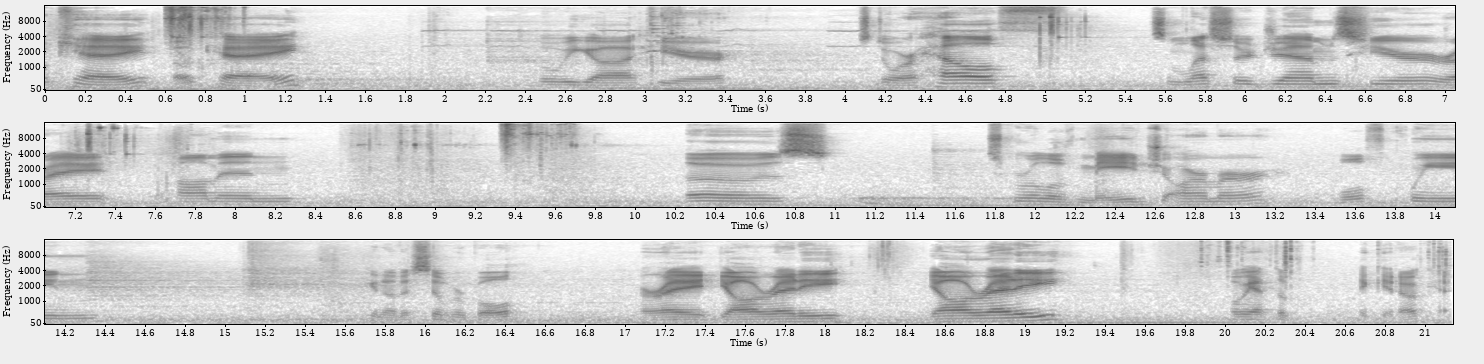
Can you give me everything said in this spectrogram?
okay, okay. What we got here? Store health, some lesser gems here, right? Common. Those. Scroll of mage armor. Wolf queen. Another silver bowl. All right, y'all ready? Y'all ready? Oh, we have to pick it. Okay.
